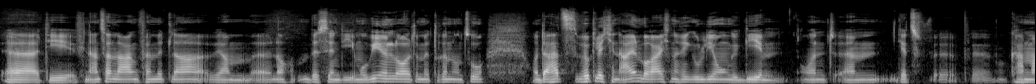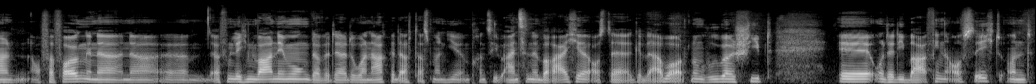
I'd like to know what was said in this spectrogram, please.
äh, die Finanzanlagenvermittler, wir haben äh, noch ein bisschen die Immobilienleute mit drin und so. Und da hat es wirklich in allen Bereichen Regulierung gegeben. Und ähm, jetzt äh, kann man auch verfolgen in der, in der äh, öffentlichen Wahrnehmung, da wird ja darüber nachgedacht, dass man hier im Prinzip einzelne Bereiche aus der Gewerbeordnung rüberschiebt äh, unter die BaFin-Aufsicht und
